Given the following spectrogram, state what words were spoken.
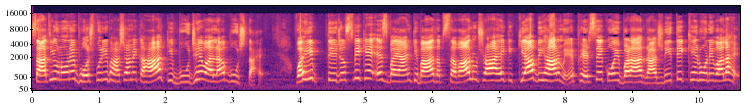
साथ ही उन्होंने भोजपुरी भाषा में कहा कि बूझे वाला बूझता है। वही तेजस्वी के इस बयान के बाद अब सवाल उठ रहा है कि क्या बिहार में फिर से कोई बड़ा राजनीतिक खेल होने वाला है?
